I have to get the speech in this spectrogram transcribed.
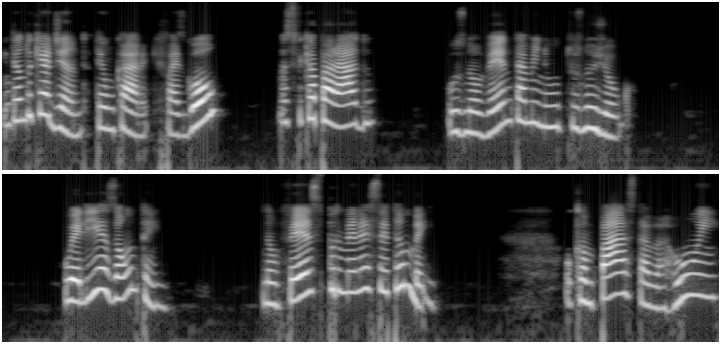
Então, do que adianta ter um cara que faz gol, mas fica parado os 90 minutos no jogo? O Elias ontem não fez por merecer também. O Campas estava ruim,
